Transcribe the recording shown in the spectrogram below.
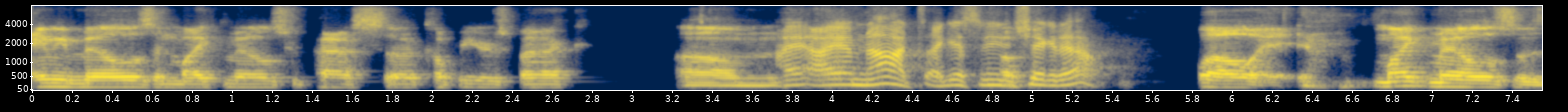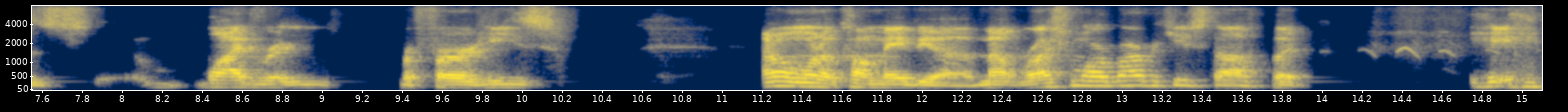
Amy Mills and Mike Mills, who passed a couple years back. Um, I, I, am not. I guess I need to uh, check it out. Well, eh, Mike Mills is wide referred. He's I don't want to call maybe a Mount Rushmore barbecue stuff, but he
